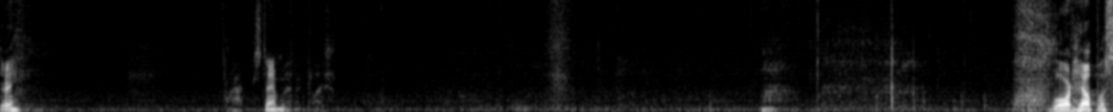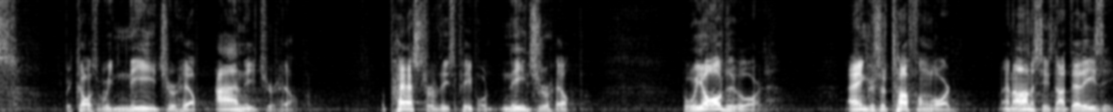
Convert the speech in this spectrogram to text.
Okay? Stand with me, please. Hmm. Lord, help us because we need your help. I need your help. The pastor of these people needs your help. But we all do, Lord. Anger's a tough one, Lord. And honesty's not that easy.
